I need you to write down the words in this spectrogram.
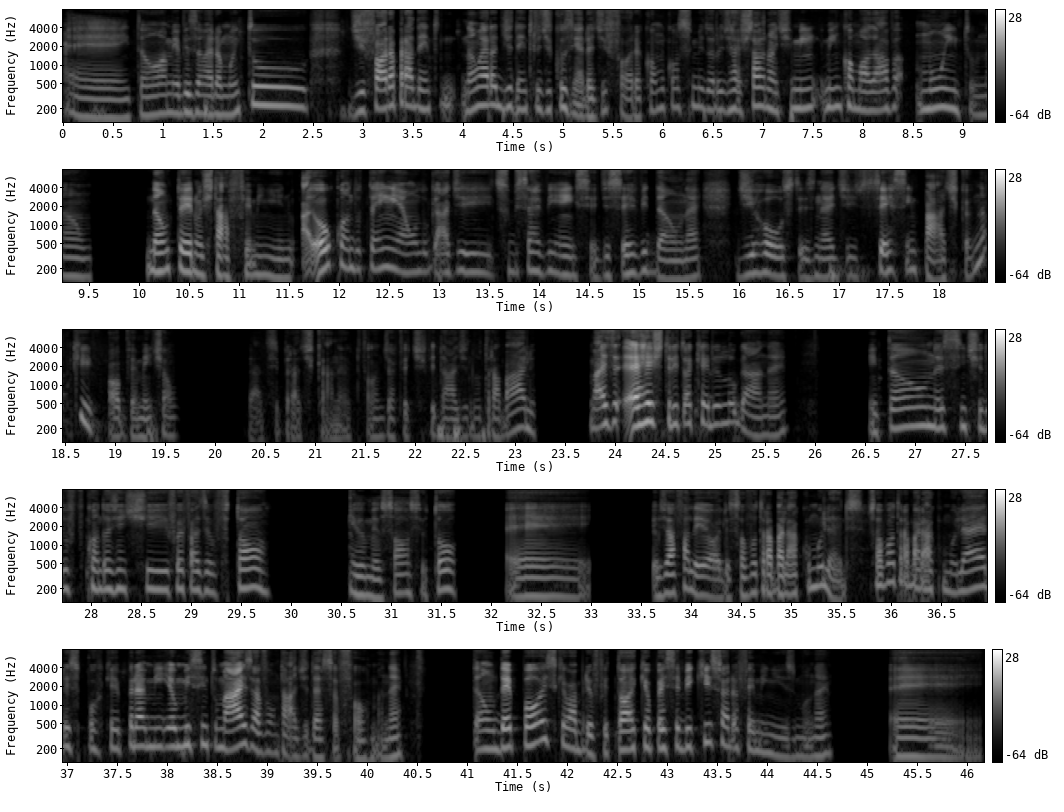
é, então a minha visão era muito de fora para dentro, não era de dentro de cozinha, era de fora. Como consumidora de restaurante, me, me incomodava muito não não ter um staff feminino. Ah, Ou quando tem é um lugar de subserviência, de servidão, né, de hostess, né, de ser simpática. Não que, obviamente, é um lugar de se praticar, né? Tô falando de afetividade no trabalho, mas é restrito àquele lugar, né? Então, nesse sentido, quando a gente foi fazer o FTO, eu e meu sócio, Tô, é, eu já falei, olha, só vou trabalhar com mulheres. Só vou trabalhar com mulheres porque, para mim, eu me sinto mais à vontade dessa forma, né? Então, depois que eu abri o FITO, é que eu percebi que isso era feminismo, né? É,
